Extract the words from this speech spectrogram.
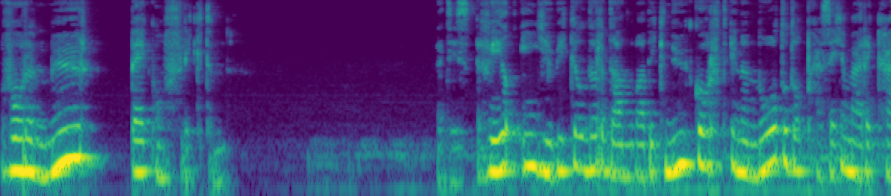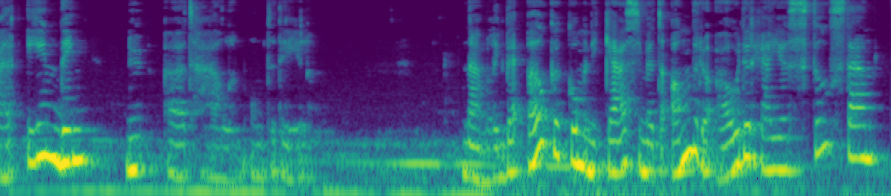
voor een muur bij conflicten. Het is veel ingewikkelder dan wat ik nu kort in een notendop ga zeggen, maar ik ga er één ding nu uithalen om te delen. Namelijk bij elke communicatie met de andere ouder ga je stilstaan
